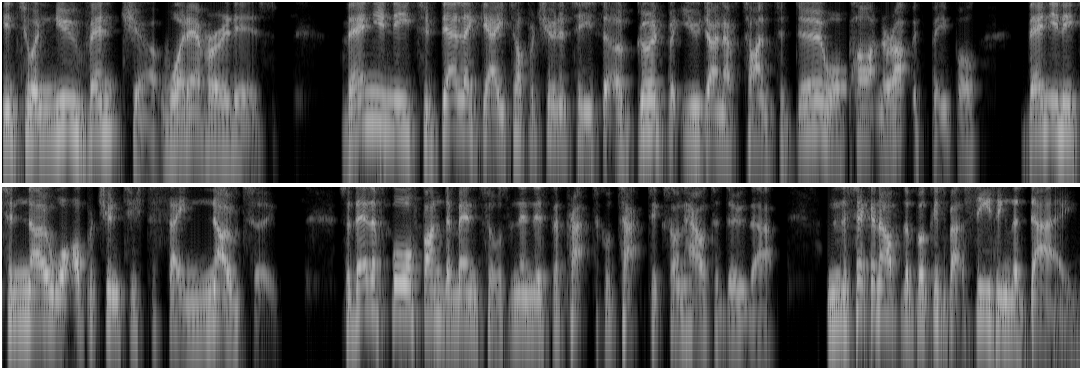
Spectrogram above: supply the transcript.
into a new venture, whatever it is? Then you need to delegate opportunities that are good, but you don't have time to do or partner up with people. Then you need to know what opportunities to say no to. So they're the four fundamentals. And then there's the practical tactics on how to do that. And then the second half of the book is about seizing the day.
